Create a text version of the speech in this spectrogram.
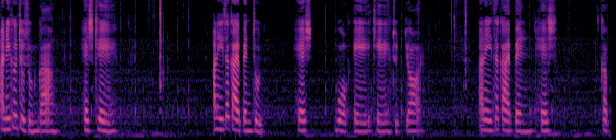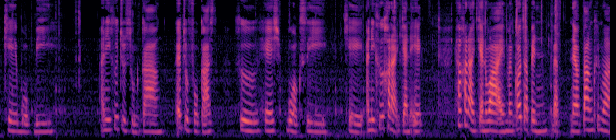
อันนี้คือจุดศูนย์กลาง HK อันนี้จะกลายเป็นจุด H บวก A K จุดยอด อันนี้จะกลายเป็น H กับ K บวก B อันนี้คือจุดศูนย์กลาง เอ้จุดโฟกัส คือ H บวก C K อันนี้คือขนาดแกน x ถ้าขนาดแกน y มันก็จะเป็นแบบแนวตั้งขึ้นมา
